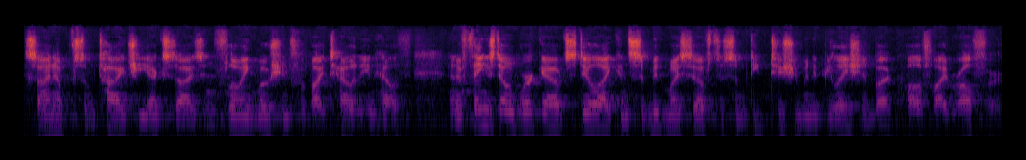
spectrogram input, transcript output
Sign up for some Tai Chi exercise and flowing motion for vitality and health. And if things don't work out, still I can submit myself to some deep tissue manipulation by a qualified Rolfer.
